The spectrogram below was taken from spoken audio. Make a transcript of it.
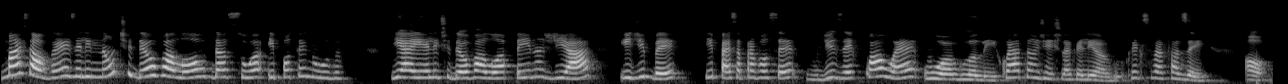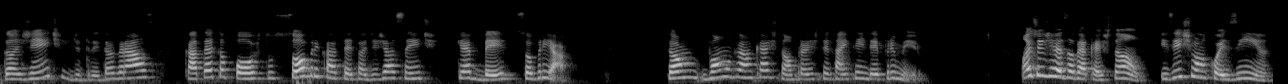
Mas talvez ele não te dê o valor da sua hipotenusa. E aí ele te deu o valor apenas de A e de B e peça para você dizer qual é o ângulo ali, qual é a tangente daquele ângulo. O que, que você vai fazer? Ó, tangente de 30 graus, cateto oposto sobre cateto adjacente, que é B sobre A. Então, vamos ver uma questão para a gente tentar entender primeiro. Antes de resolver a questão, existe uma coisinha,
